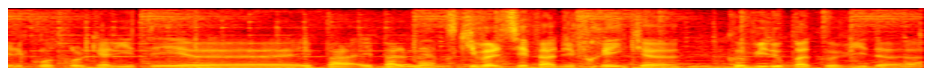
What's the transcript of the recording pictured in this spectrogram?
Et le contrôle qualité euh, est, pas, pas le même. Ce qu'ils veulent, c'est faire du fric, euh, Covid ou pas Covid. euh.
